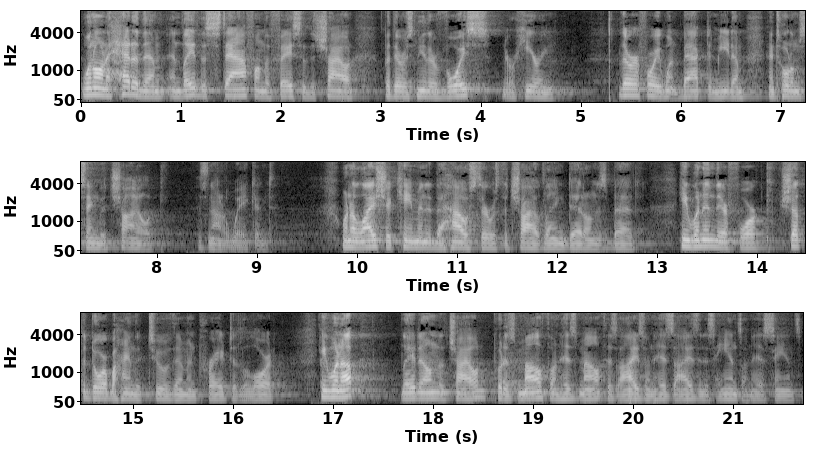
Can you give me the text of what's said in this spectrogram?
went on ahead of them and laid the staff on the face of the child, but there was neither voice nor hearing. Therefore, he went back to meet him and told him, saying, The child is not awakened. When Elisha came into the house, there was the child laying dead on his bed. He went in, therefore, shut the door behind the two of them, and prayed to the Lord. He went up, laid it on the child, put his mouth on his mouth, his eyes on his eyes, and his hands on his hands.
